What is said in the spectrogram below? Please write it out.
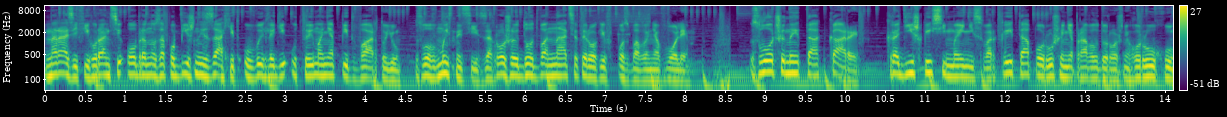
Наразі фігуранці обрано запобіжний захід у вигляді утримання під вартою. Зловмисниці загрожує до 12 років позбавлення волі. Злочини та кари. Крадіжки, сімейні сварки та порушення правил дорожнього руху.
